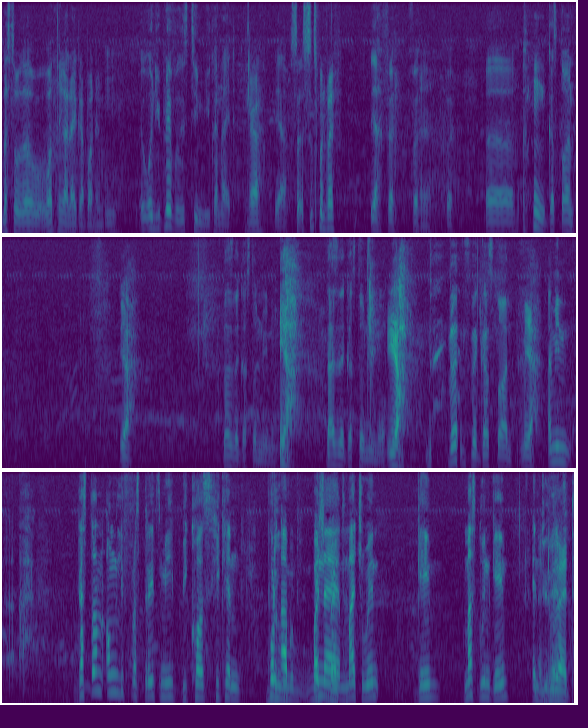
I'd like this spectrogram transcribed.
That's the, the one thing I like about him. Uh, When you play for this team, you can hide. Yeah. Yeah. So six point five. Yeah, fair, fair, fair. Uh, Gaston. Yeah. That's the Gaston we know. Yeah. That's the Gaston we know. Yeah. That's the Gaston. Yeah. I mean, uh, Gaston only frustrates me because he can pull Do up much in a better. match win game, must win game, and, And do, do that.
